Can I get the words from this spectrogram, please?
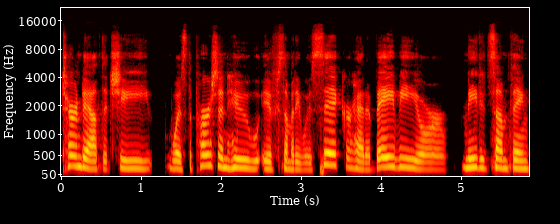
turned out that she was the person who if somebody was sick or had a baby or needed something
